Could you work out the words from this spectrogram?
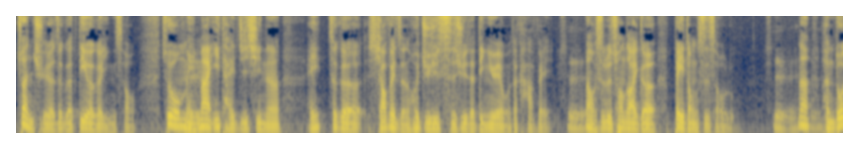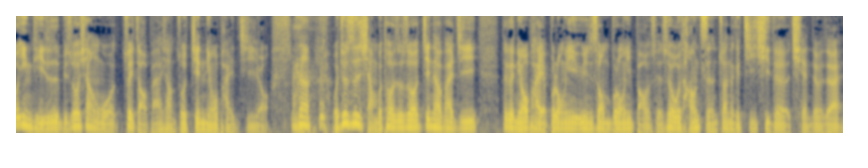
赚取了这个第二个营收。所以我每卖一台机器呢，诶，这个消费者会继续持续的订阅我的咖啡，是。那我是不是创造一个被动式收入？是那很多硬体是，比如说像我最早本来想做煎牛排机哦，那我就是想不透，就是说煎牛排机那个牛排也不容易运送，不容易保存，所以我好像只能赚那个机器的钱，对不对？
